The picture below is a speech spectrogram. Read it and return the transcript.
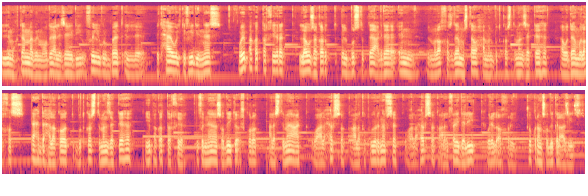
اللي مهتمة بالمواضيع اللي زي دي وفي الجروبات اللي بتحاول تفيد الناس ويبقى كتر خيرك لو ذكرت البوست بتاعك ده إن الملخص ده مستوحى من بودكاست من زكاها أو ده ملخص إحدى حلقات بودكاست من زكاها يبقى كتر خيرك. وفي النهاية يا صديقي أشكرك على استماعك وعلى حرصك على تطوير نفسك وعلى حرصك على الفايدة ليك وللآخرين. شكرا صديقي العزيز.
